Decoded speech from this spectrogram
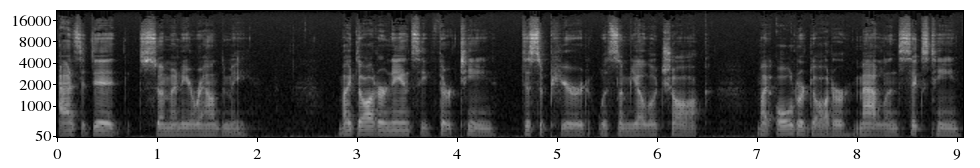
as it did, so many around me. My daughter Nancy, 13, disappeared with some yellow chalk. My older daughter, Madeline, 16,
